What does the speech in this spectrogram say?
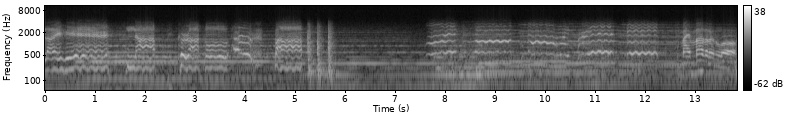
until I hear snap, crackle, pop. My mother-in-law.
